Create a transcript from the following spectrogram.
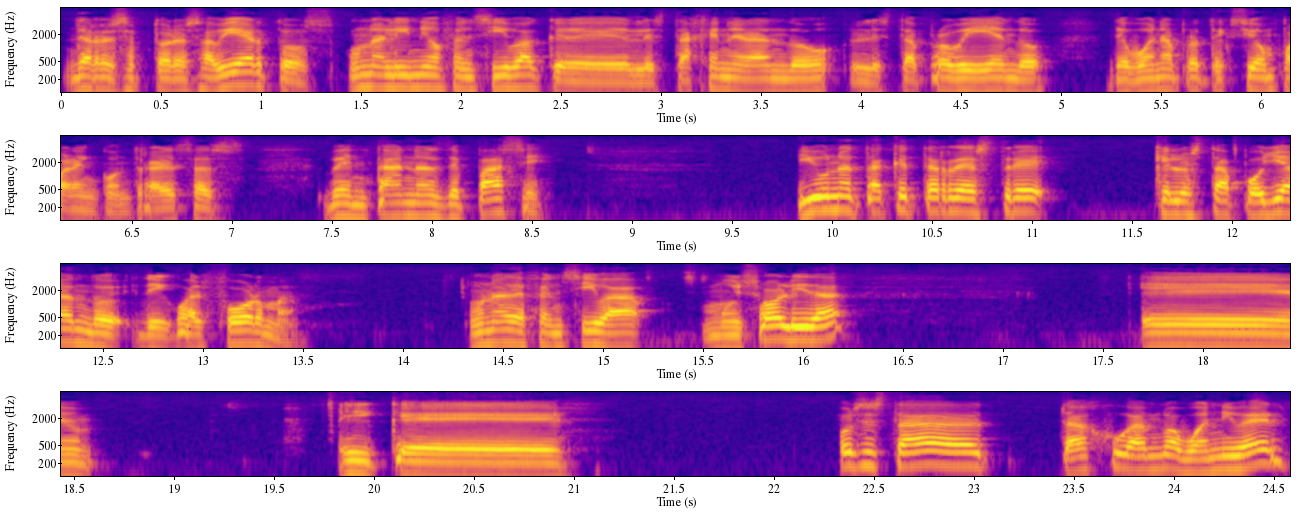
de receptores abiertos, una línea ofensiva que le está generando, le está proveyendo de buena protección para encontrar esas ventanas de pase. Y un ataque terrestre que lo está apoyando de igual forma. Una defensiva muy sólida eh, y que pues está, está jugando a buen nivel.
